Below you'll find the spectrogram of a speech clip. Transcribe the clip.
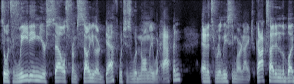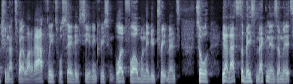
So it's leading your cells from cellular death, which is what normally would happen, and it's releasing more nitric oxide into the bloodstream. That's why a lot of athletes will say they see an increase in blood flow when they do treatments. So yeah, that's the base mechanism. It's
